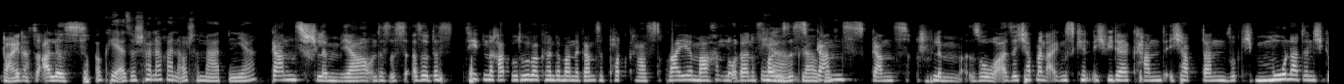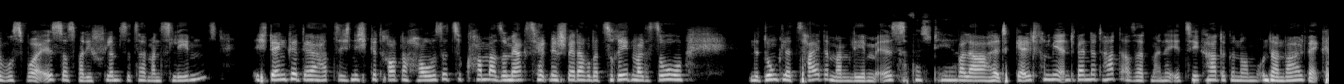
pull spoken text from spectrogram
Beides, alles. Okay, also schon auch an Automaten, ja? Ganz schlimm, ja. Und das ist, also das zieht ein Rad, worüber könnte man eine ganze Podcast-Reihe machen oder eine Folge. Ja, das ist ganz, ich. ganz schlimm. So, also ich habe mein eigenes Kind nicht wiedererkannt. Ich habe dann wirklich Monate nicht gewusst, wo er ist. Das war die schlimmste Zeit meines Lebens. Ich denke, der hat sich nicht getraut, nach Hause zu kommen. Also merkst, fällt mir schwer darüber zu reden, weil es so eine dunkle Zeit in meinem Leben ist, Verstehe. weil er halt Geld von mir entwendet hat. Also er hat meine EC-Karte genommen und dann war halt weg.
